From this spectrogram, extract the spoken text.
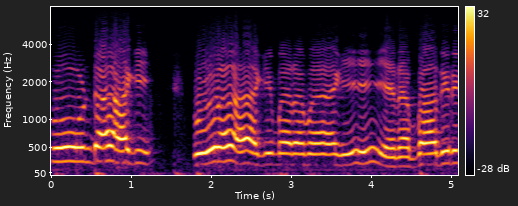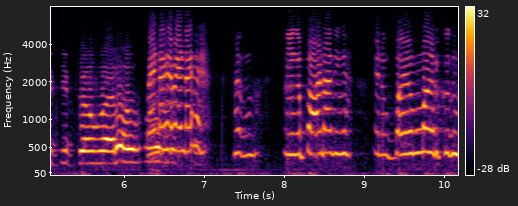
பூண்டாகி பூவாகி மரமாகி என பாதிரிச்சிட்டோம் வரும். நீங்க பாடாதீங்க. எனக்கு பயமா இருக்குது.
